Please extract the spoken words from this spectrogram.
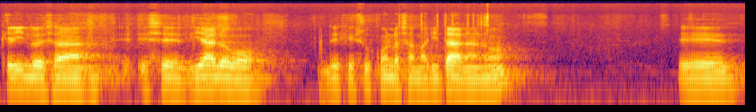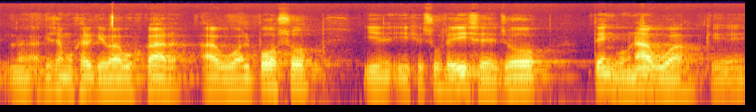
qué lindo ese diálogo de Jesús con la samaritana, ¿no? Eh, aquella mujer que va a buscar agua al pozo y, Jesús le dice, yo tengo un agua que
